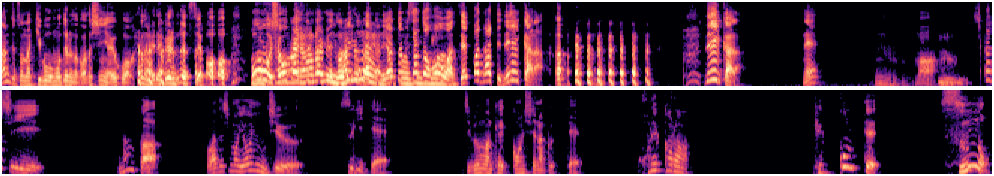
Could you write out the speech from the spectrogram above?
なんでそんな希望を持てるのか私にはよくわからないレベルですよ。本を紹介するだけで伸びるんだったらやとみさんの本は絶版だってねえから。ねえから。ね。うん。まあ。うん。しかしなんか私も40過ぎて自分は結婚してなくってこれから結婚ってすんの？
